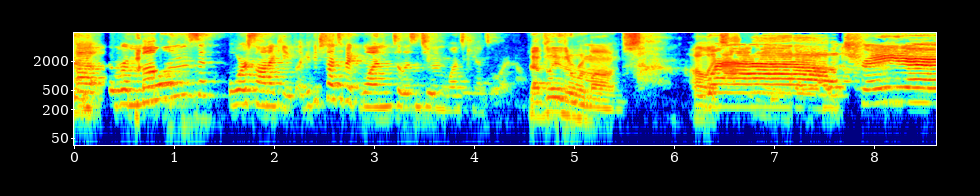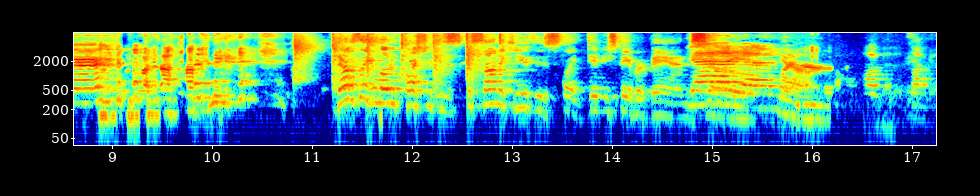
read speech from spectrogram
Uh, the Ramones or Sonic Youth. Like, if you just had to pick one to listen to and one to cancel right now. Definitely the Ramones. I don't wow, traitor. That was like a loaded question because Sonic Youth is like Demi's favorite band. yeah, so, yeah, You yeah. know, All good. It's all good.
